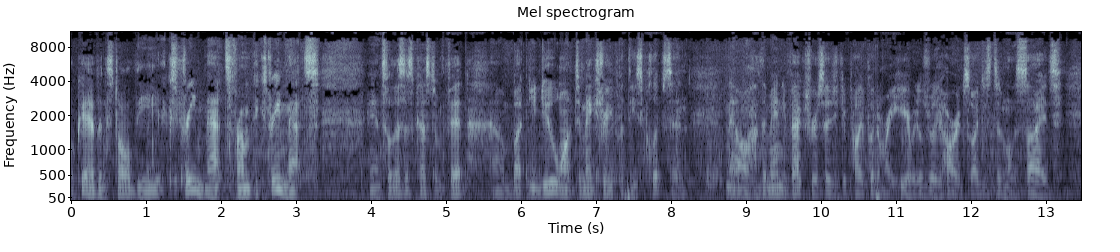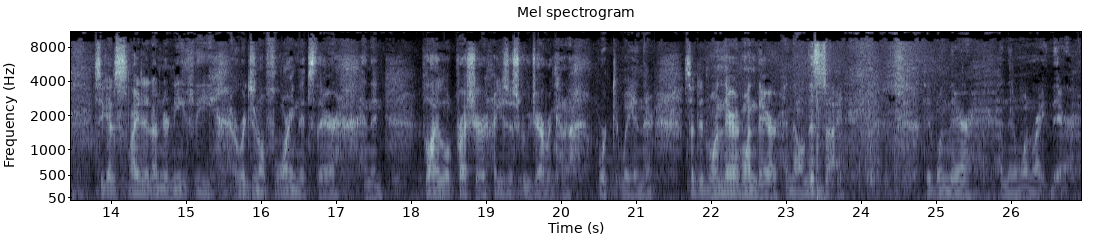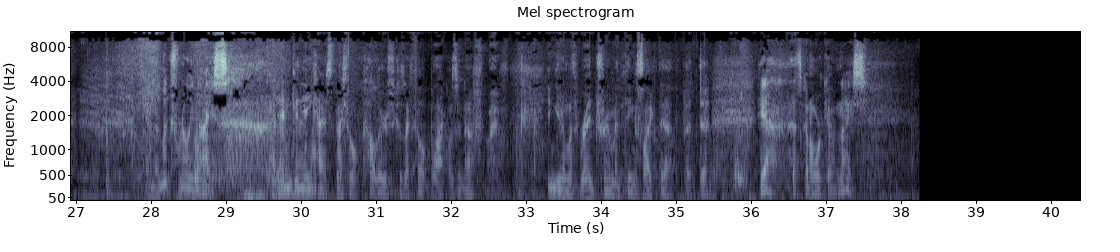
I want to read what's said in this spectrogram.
Okay, I've installed the Xtreme mats from Xtreme Mats. And so this is custom fit, um, but you do want to make sure you put these clips in. Now, the manufacturer says you could probably put them right here, but it was really hard, so I just did it on the sides. So you gotta slide it underneath the original flooring that's there, and then apply a little pressure. I used a screwdriver and kind of worked it way in there. So I did one there and one there, and then on this side, did one there, and then one right there and it looks really nice. I didn't get any kind of special colors because I felt black was enough, but you can get them with red trim and things like that. But uh, yeah, that's gonna work out nice.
